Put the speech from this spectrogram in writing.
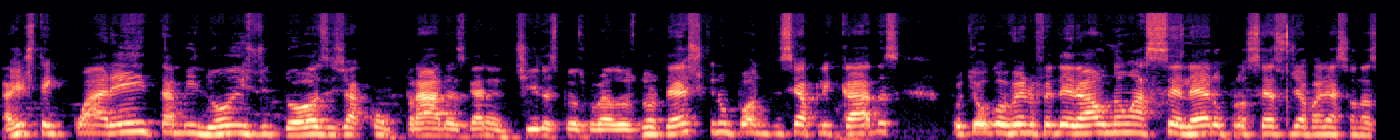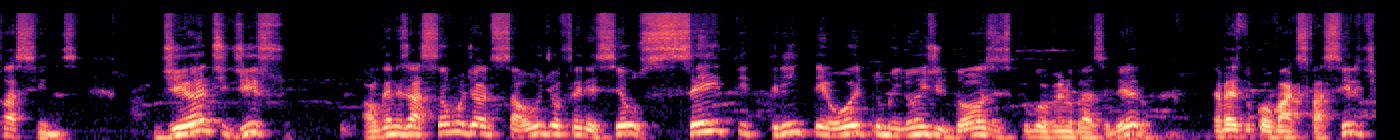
a gente tem 40 milhões de doses já compradas, garantidas pelos governadores do Nordeste, que não podem ser aplicadas porque o governo federal não acelera o processo de avaliação das vacinas. Diante disso, a Organização Mundial de Saúde ofereceu 138 milhões de doses para o governo brasileiro, através do COVAX Facility,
